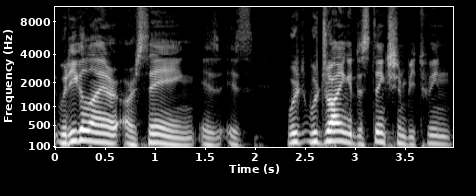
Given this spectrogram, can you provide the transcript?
what Eagle and I are, are saying is is we're we're drawing a distinction between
